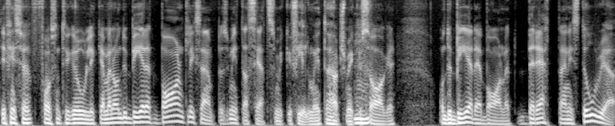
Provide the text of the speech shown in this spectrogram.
det finns ju folk som tycker olika, men om du ber ett barn till exempel som inte har sett så mycket film och inte hört så mycket sagor, om du ber det barnet berätta en historia,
